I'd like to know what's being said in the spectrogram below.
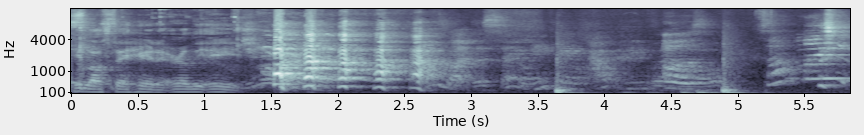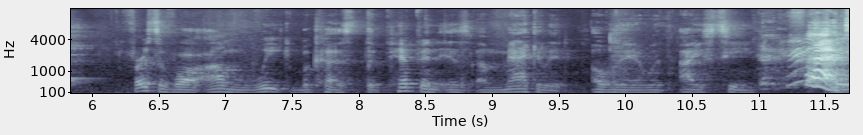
He lost that hair at an early age. I First of all, I'm weak because the pimping is immaculate over there with Ice T. What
